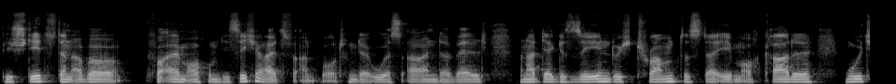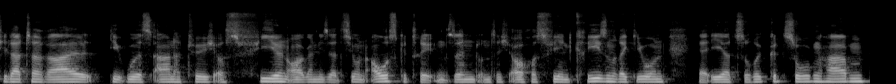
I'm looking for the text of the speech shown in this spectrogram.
Wie steht es dann aber vor allem auch um die Sicherheitsverantwortung der USA in der Welt. Man hat ja gesehen durch Trump, dass da eben auch gerade multilateral die USA natürlich aus vielen Organisationen ausgetreten sind und sich auch aus vielen Krisenregionen ja eher zurückgezogen haben.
